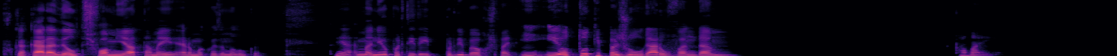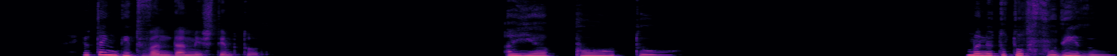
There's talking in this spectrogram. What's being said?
Porque a cara dele desfomeado também era uma coisa maluca. Então, yeah, mano, eu a partir daí perdi bem o respeito. E, e eu estou tipo a julgar o Van Damme. Calma aí. Eu tenho dito Van Damme este tempo todo. Ai puto. Mano, eu estou todo fodido.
